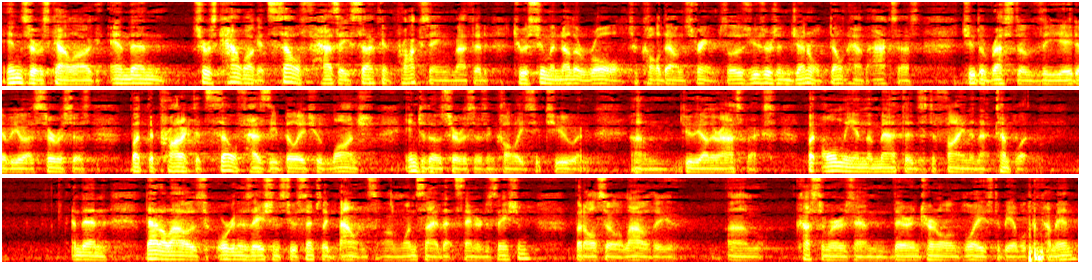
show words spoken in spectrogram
in Service Catalog, and then Service Catalog itself has a second proxying method to assume another role to call downstream. So those users in general don't have access to the rest of the AWS services, but the product itself has the ability to launch into those services and call EC2 and um, do the other aspects, but only in the methods defined in that template. And then that allows organizations to essentially balance on one side that standardization, but also allow the um, customers and their internal employees to be able to come in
